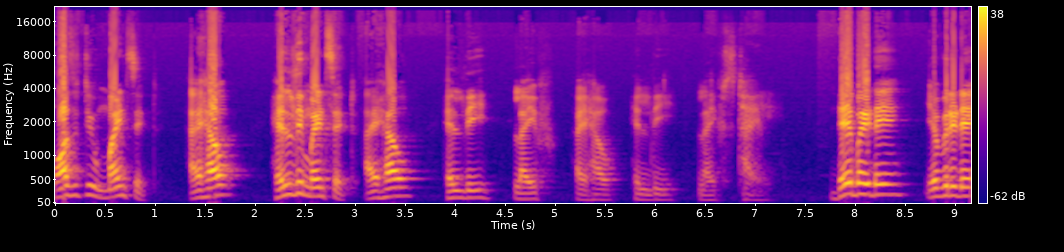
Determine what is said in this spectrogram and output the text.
positive mindset I have healthy mindset I have healthy life I have healthy lifestyle day by day every day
